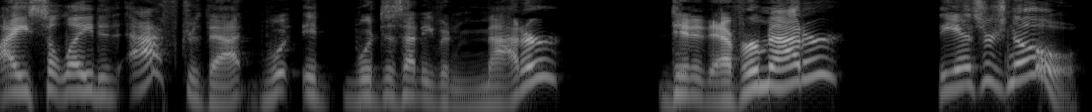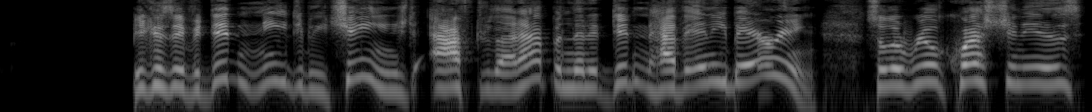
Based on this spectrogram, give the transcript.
isolated after that, what, it, what does that even matter? Did it ever matter? The answer is no. Because if it didn't need to be changed after that happened, then it didn't have any bearing. So the real question is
